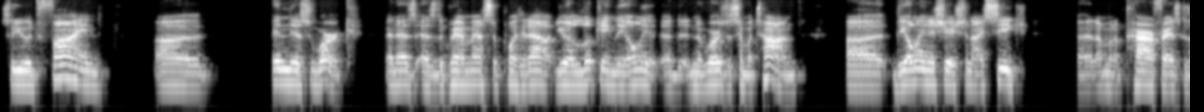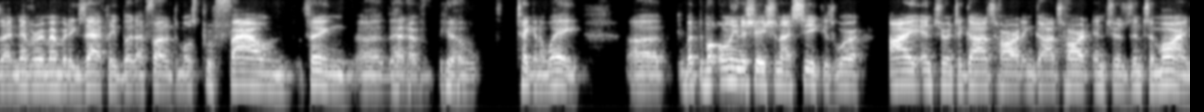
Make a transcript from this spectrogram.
So you would find uh, in this work, and as as the Grand Master pointed out, you're looking the only uh, in the words of Saint Martin, uh, the only initiation I seek. And I'm going to paraphrase because I never remembered exactly, but I found it the most profound thing uh, that I've you know taken away. Uh, but the only initiation I seek is where I enter into God's heart and God's heart enters into mine.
